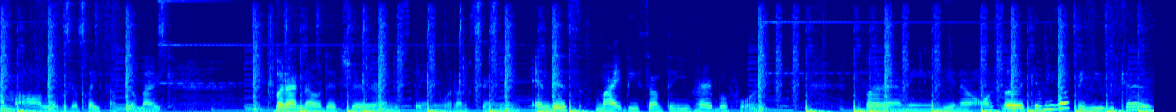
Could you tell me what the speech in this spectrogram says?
I'm all over the place. I feel like but I know that you're understanding what I'm saying. And this might be something you've heard before. But I mean, you know, also it could be helping you because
